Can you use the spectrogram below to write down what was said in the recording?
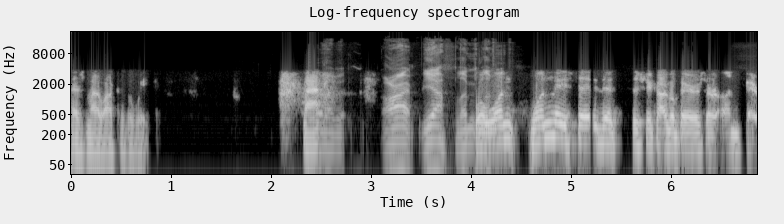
as my lock of the week. Matt? Love it. All right. Yeah. Let me. Well, let me- one one may say that the Chicago Bears are unfair.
